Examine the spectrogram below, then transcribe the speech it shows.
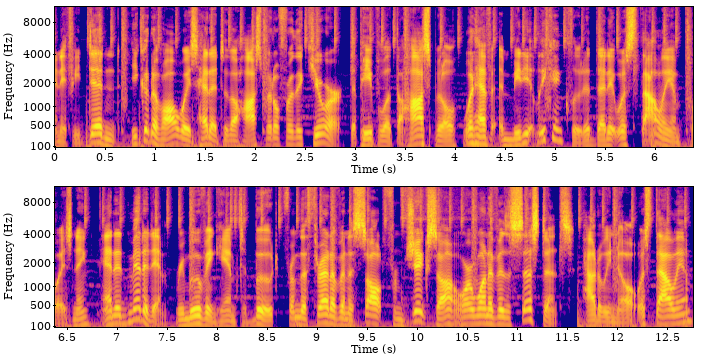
and if he didn't, he could have always headed to the hospital for the cure. The people at the hospital would have immediately concluded that it was thallium poisoning and admitted him, removing him to boot from the threat of an assault from Jigsaw or one of his assistants. How do we know it was thallium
